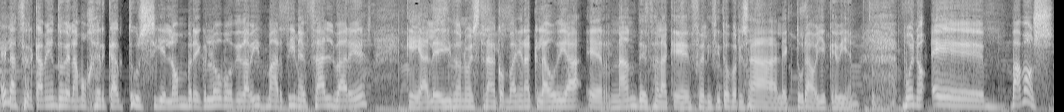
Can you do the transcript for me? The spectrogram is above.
El acercamiento de la mujer cactus y el hombre globo de David Martínez Álvarez, que ha leído nuestra compañera Claudia Hernández, a la que felicito por esa lectura. Oye, qué bien. Bueno, eh, vamos.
